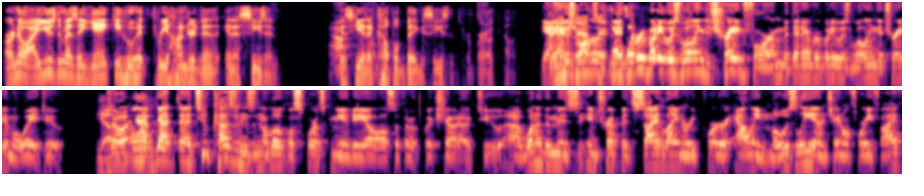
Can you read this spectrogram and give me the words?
or no, I used him as a Yankee who hit 300 in, in a season because he had a couple big seasons. Roberto Kelly. Yeah, he was one of those guys. Everybody was willing to trade for him, but then everybody was willing to trade him away too. Yeah. So, and I've got uh, two cousins in the local sports community. I'll also throw a quick shout out to. Uh, one of them is intrepid sideline reporter Allie Mosley on Channel 45.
